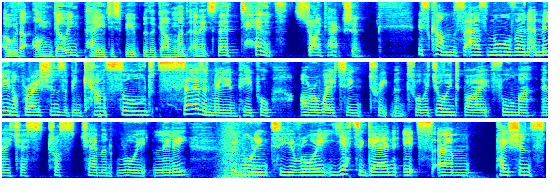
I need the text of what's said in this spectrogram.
over that ongoing pay dispute with the government, and it's their 10th strike action. This comes as more than a million operations have been cancelled. Seven million people are awaiting treatment. Well, we're joined by former NHS Trust Chairman Roy Lilley. Good morning to you, Roy. Yet again, it's um, patients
